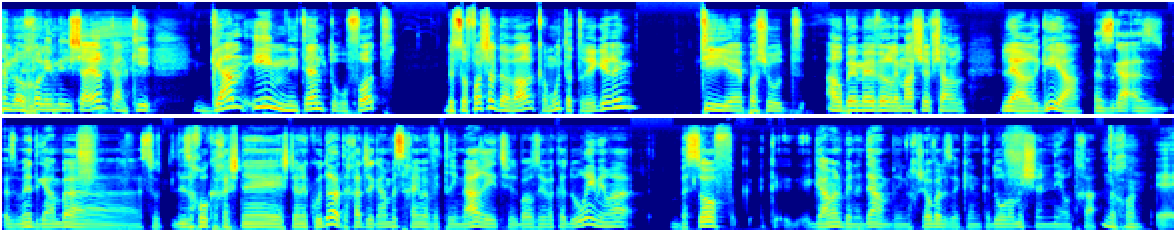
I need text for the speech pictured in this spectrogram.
הם לא יכולים להישאר כאן, כי גם אם ניתן תרופות, בסופו של דבר, כמות הטריגרים תהיה פשוט הרבה מעבר למה שאפשר להרגיע. אז, אז, אז באמת גם ב... לי זכרו ככה שני, שתי נקודות. אחת שגם בשיחה עם הווטרינרית שדיברנו סביב הכדורים, היא אמרה, בסוף, גם על בן אדם, אם נחשוב על זה, כן, כדור לא משנה אותך. נכון. אה,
